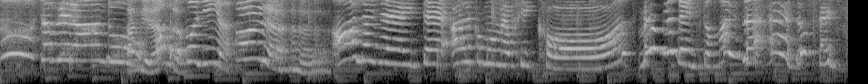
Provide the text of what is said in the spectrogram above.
Ah, Tá virando! Tá virando? Olha a bolinha! Olha! Olha, gente! Olha como o meu ficou. Meio grudento, mas é, é, deu certo.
